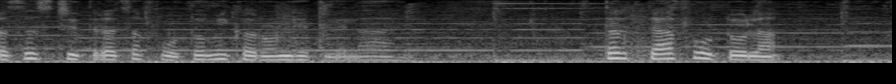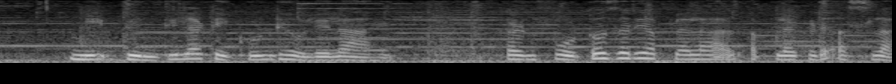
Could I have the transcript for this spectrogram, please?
तसंच चित्राचा फोटो मी करून घेतलेला आहे. तर त्या फोटोला मी भिंतीला टेकून ठेवलेला आहे. कारण फोटो जरी आपल्याला आपल्याकडे असला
